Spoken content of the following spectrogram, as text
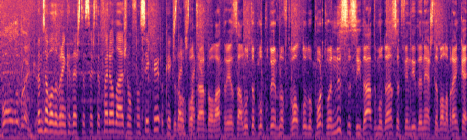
Bola Branca. Vamos à bola branca desta sexta-feira. Olá, João Fonseca. O que é que De está em novo, boa destaque? tarde, olá Teresa. A luta pelo poder no Futebol Clube do Porto, a necessidade de mudança defendida nesta bola branca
